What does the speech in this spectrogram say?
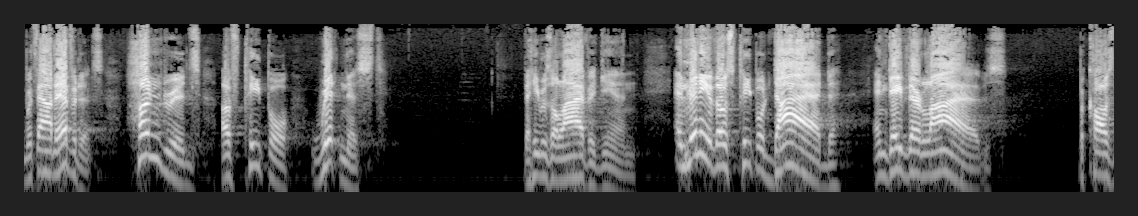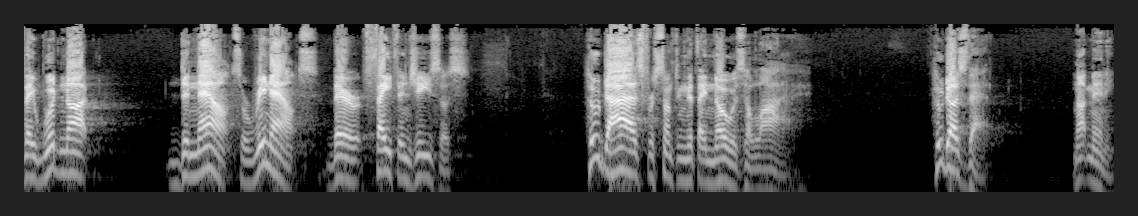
without evidence. Hundreds of people witnessed that he was alive again. And many of those people died and gave their lives because they would not denounce or renounce their faith in Jesus. Who dies for something that they know is a lie? Who does that? Not many.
